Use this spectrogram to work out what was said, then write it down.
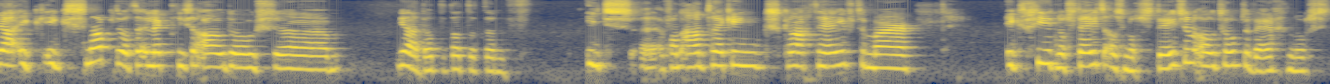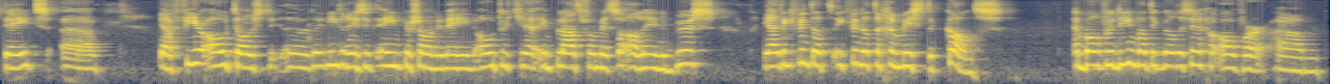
ja, ik, ik snap dat elektrische auto's. Uh, ja, dat, dat het een iets uh, van aantrekkingskracht heeft. Maar ik zie het nog steeds als nog steeds een auto op de weg. Nog steeds uh, ja, vier auto's. Uh, iedereen zit één persoon in één autootje. In plaats van met z'n allen in de bus. Ja, ik vind dat, ik vind dat een gemiste kans. En bovendien, wat ik wilde zeggen over um,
